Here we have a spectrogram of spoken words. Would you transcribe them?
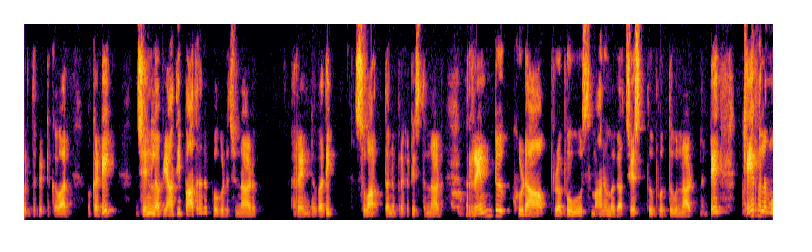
గుర్తుపెట్టుకోవాలి. ఒకటి జనుల వ్యాధి బాధలను పోగొట్టుచున్నాడు. రెండవది స్వార్థను ప్రకటిస్తున్నాడు. రెండు కూడా ప్రభువు సమానముగా చేస్తూ పోతూ ఉన్నాడు. అంటే కేవలము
